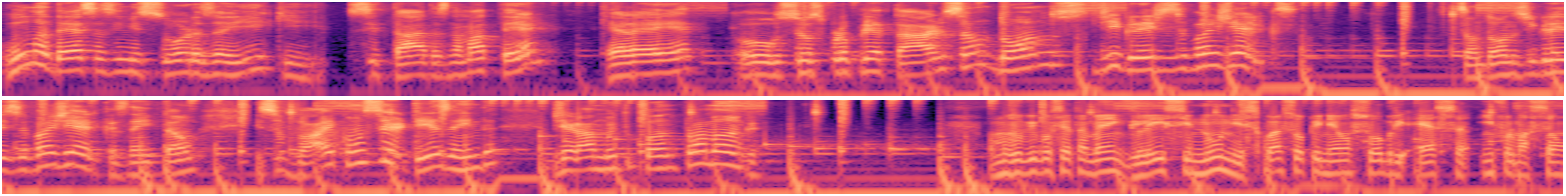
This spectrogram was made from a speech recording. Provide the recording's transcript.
uma dessas emissoras aí que citadas na matéria, ela é os seus proprietários são donos de igrejas evangélicas. são donos de igrejas evangélicas, né? Então, isso vai com certeza ainda gerar muito pano para manga. Vamos ouvir você também, Gleice Nunes. Qual é a sua opinião sobre essa informação?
